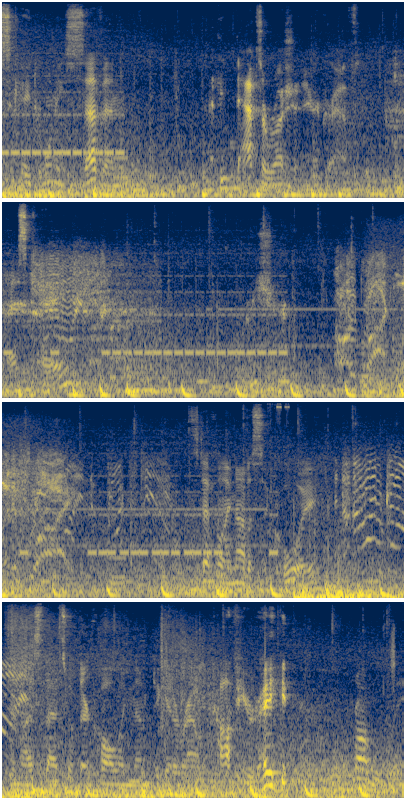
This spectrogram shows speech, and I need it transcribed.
SK-27? I think that's a Russian aircraft. SK? Pretty sure. Hard rock, let it fly. It's definitely not a Sukhoi. Unless that's what they're calling them to get around copyright. Probably.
